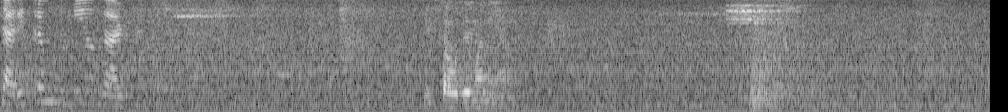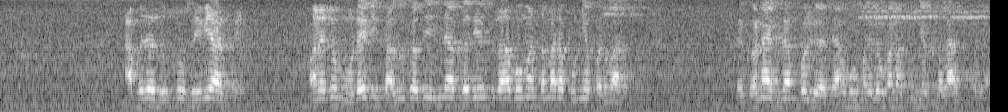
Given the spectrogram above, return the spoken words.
ચારિત્ર ગાઢ દીક્ષા ઉદયમાં નહીં આવે. આ બધા દોષો સેવ્યા હશે. અને જો મોઢેથી સાધુ સાધુ નિંદા કરીએ તો આ તમારા પુણ્ય પરવાર હશે. એટલે ઘણા એક્ઝામ્પલ જોયા છે. આ એ લોકોના પુણ્ય ખલાસ થયા.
